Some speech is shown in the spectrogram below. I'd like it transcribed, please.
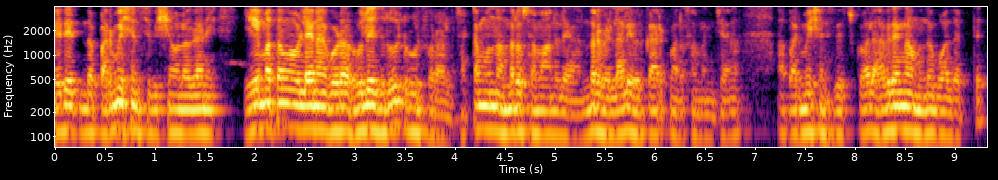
ఏదైతే ఉందో పర్మిషన్స్ విషయంలో కానీ ఏ మతం వాళ్ళైనా కూడా rule is rule, rule for all. చట్టం ముందు అందరూ సమానులే. అందరూ వెళ్ళాలి. ఎవరి కార్యక్రమాలకు సంబంధించిన ఆ పర్మిషన్స్ తెచ్చుకోవాలి. ఆ విధంగా ముందుకు పోవాలి తప్పితే,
